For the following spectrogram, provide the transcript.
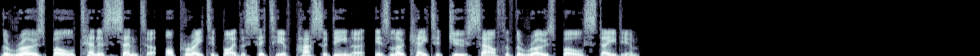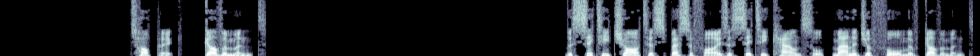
The Rose Bowl Tennis Center, operated by the City of Pasadena, is located due south of the Rose Bowl Stadium. Government The city charter specifies a city council, manager form of government.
